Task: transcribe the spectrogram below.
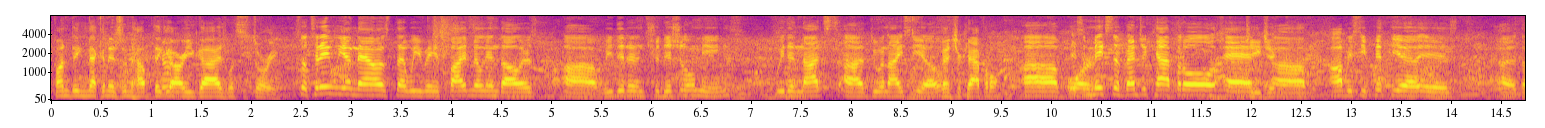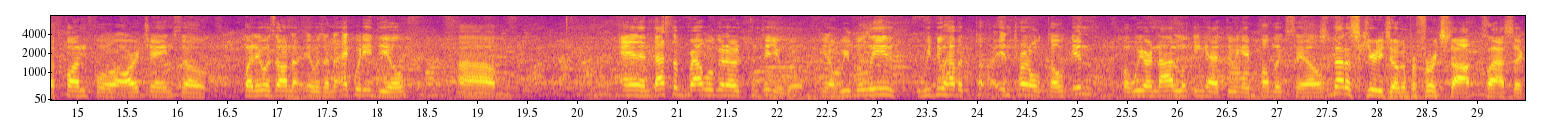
funding mechanism? How big Sure. are you guys? What's the story? So today we announced that we raised $5 million. Uh, we did it in traditional means. We did not uh, do an ICO. Venture capital? Uh, it's a mix of venture capital and Strategic. um, obviously Pythia is uh, the fund for ARChain. So, but it was on a, it was an equity deal, um, and that's the route we're going to continue with. You know, we believe we do have an internal token, but we are not looking at doing a public sale. So not a security token, preferred stock, classic,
